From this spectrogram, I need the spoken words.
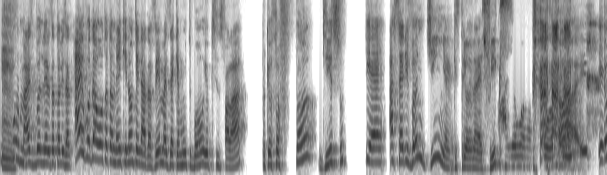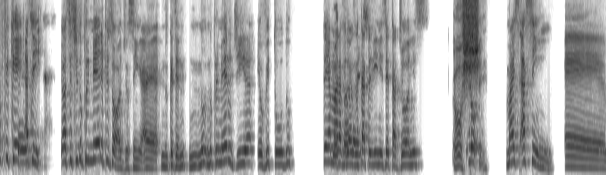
Hum. por mais bandeiras atualizadas. Ah, eu vou dar outra também que não tem nada a ver, mas é que é muito bom e eu preciso falar, porque eu sou fã disso, que é a série Vandinha, que estreou na Netflix. Ai, eu amo. Eu amo. Ai, eu fiquei, assim, eu assisti no primeiro episódio, assim, é, no- quer dizer, no, no primeiro dia eu vi tudo. Tem a maravilhosa. Catherine Zeta-Jones, Oxi. mas, assim, é,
